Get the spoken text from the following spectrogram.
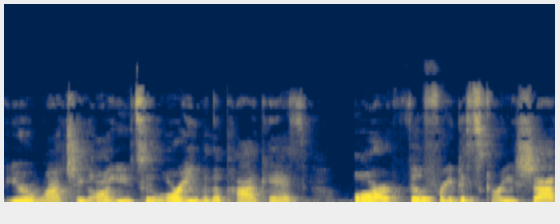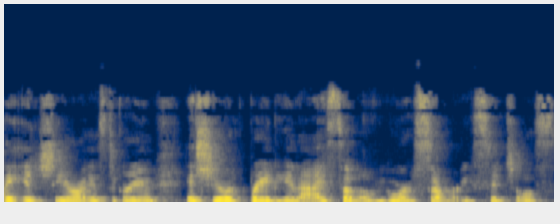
you're watching on YouTube or even the podcast, or feel free to screenshot it and share on Instagram and share with Brandy and I some of your summer essentials.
